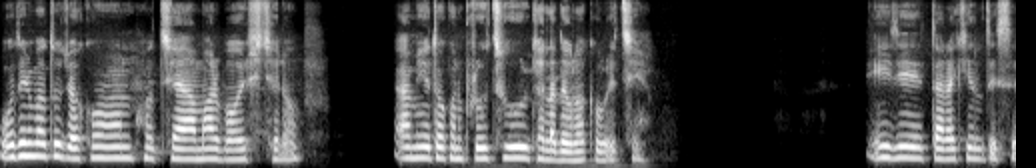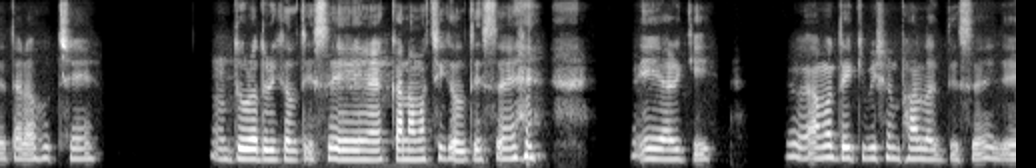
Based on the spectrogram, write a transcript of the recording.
ওদের মতো যখন হচ্ছে আমার বয়স ছিল, আমিও তখন প্রচুর খেলাধুলা করেছি। এই যে তারা খেলতেছে, তারা হচ্ছে দৌড়াদৌড়ি খেলতেছে, কানামাছি খেলতেছে, এই আর কি। আমার দেখি ভীষণ ভালো লাগতেছে যে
